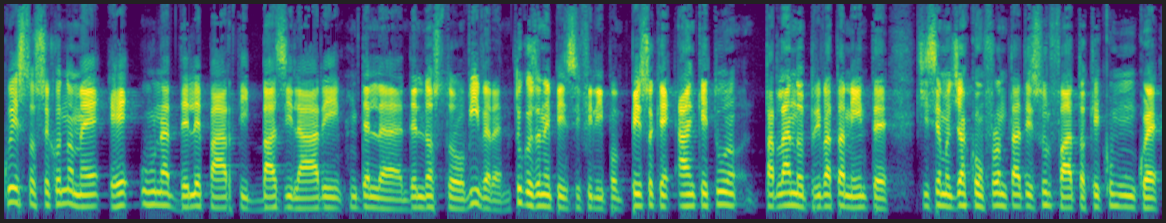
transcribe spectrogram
questo secondo me è una delle parti basilari del, del nostro vivere. Tu cosa ne pensi Filippo? Penso che anche tu parlando privatamente ci siamo già confrontati sul fatto che comunque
